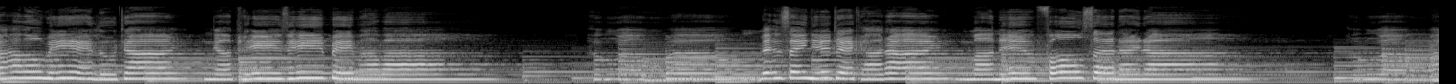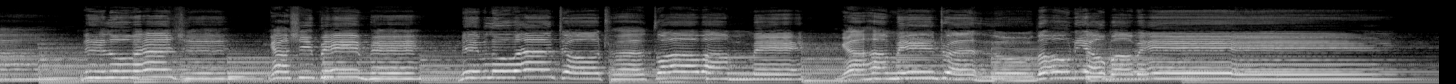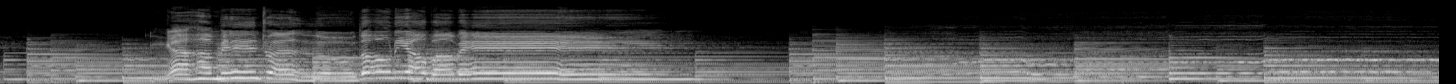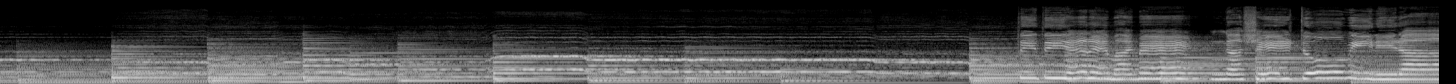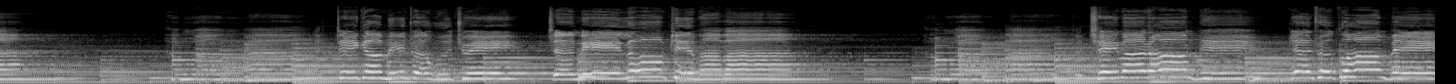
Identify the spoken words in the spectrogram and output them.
အားလုံးမင်းရဲ့လူတိုင်းငါဖြည့်စည်းပေးမှာပါမင်းစိတ်ညစ်တဲ့ခါတိုင်းမနေဖုန်းဆက်နိုင်တာနေလိုပဲရင်ငါရှိပေးမယ်နေမလို့အတော့ထွက်သွားပါမယ်ငါဟာမင်းအတွက်လို့သုံးတယောက်ပါပဲ ငါဟာမင်းအတွက်လို့သုံးတယောက်ပါပဲတီးတီးရဲနေမိုင်မဲငါရှိတိုးမိနေတာ ကမင်းတို့ဝကြွေးတနေလုံးဖြစ်မှာပါတစ်ချိန်မှတော့နေပြန်ထွက်သွားမယ်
